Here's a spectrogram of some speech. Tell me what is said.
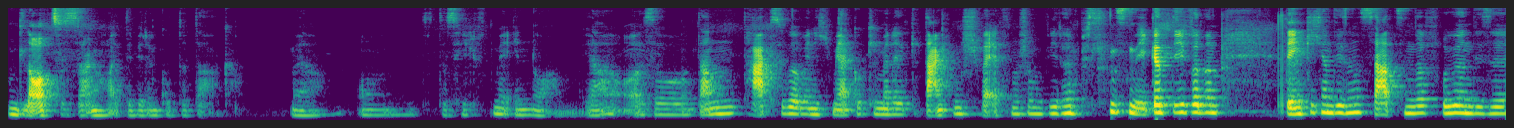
und laut zu sagen, heute wird ein guter Tag. Ja, und das hilft mir enorm. Ja, also dann tagsüber, wenn ich merke, okay, meine Gedanken schweifen schon wieder ein bisschen ins Negative, dann denke ich an diesen Satz in der Früh, an diese,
